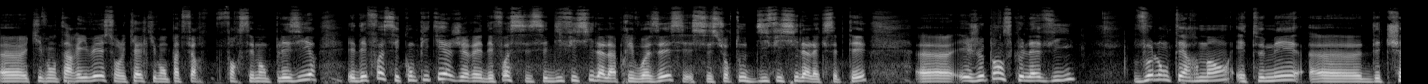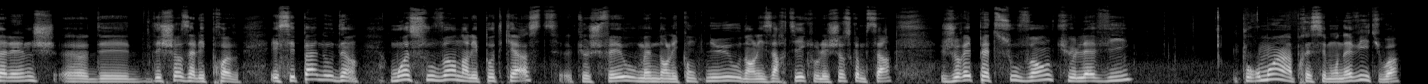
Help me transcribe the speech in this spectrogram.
euh, qui vont t'arriver, sur lesquelles qui vont pas te faire forcément plaisir. Et des fois, c'est compliqué à gérer. Des fois, c'est difficile à l'apprivoiser. C'est surtout difficile à l'accepter. Euh, et je pense que la vie, volontairement et te met euh, des challenges, euh, des, choses à l'épreuve. Et c'est pas anodin. Moi, souvent dans les podcasts que je fais, ou même dans les contenus, ou dans les articles, ou les choses comme ça, je répète souvent que la vie, pour moi, après c'est mon avis, tu vois,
